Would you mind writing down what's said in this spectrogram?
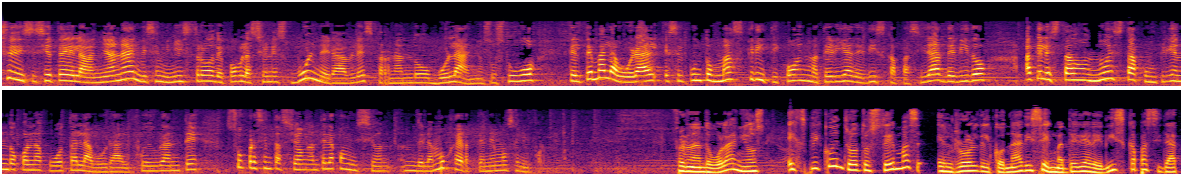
8 y 17 de la mañana, el viceministro de Poblaciones Vulnerables, Fernando Bolaño, sostuvo que el tema laboral es el punto más crítico en materia de discapacidad debido a que el Estado no está cumpliendo con la cuota laboral. Fue durante su presentación ante la Comisión de la Mujer. Tenemos el informe. Fernando Bolaños explicó, entre otros temas, el rol del CONADIS en materia de discapacidad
